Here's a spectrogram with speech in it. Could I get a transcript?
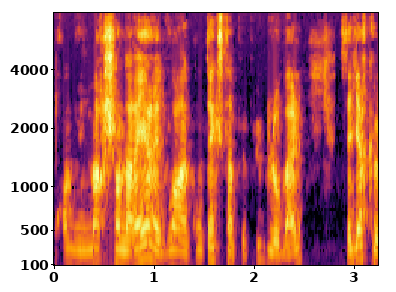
prendre une marche en arrière et de voir un contexte un peu plus global. C'est-à-dire que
